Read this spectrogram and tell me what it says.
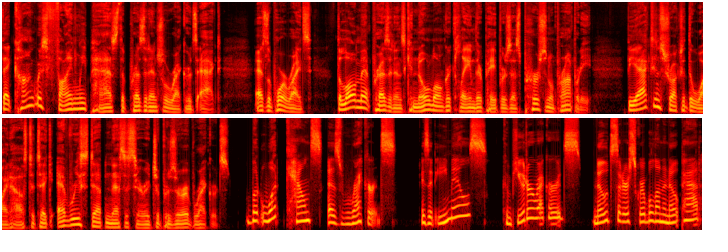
that Congress finally passed the Presidential Records Act. As Lepore writes, the law meant presidents can no longer claim their papers as personal property. The act instructed the White House to take every step necessary to preserve records. But what counts as records? Is it emails? Computer records? Notes that are scribbled on a notepad?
